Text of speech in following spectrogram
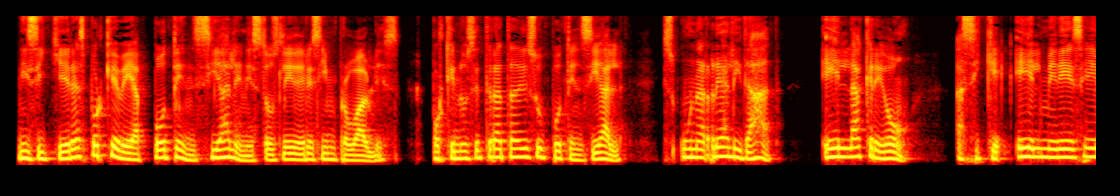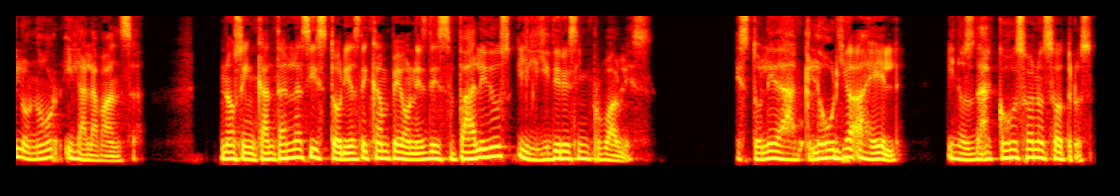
Ni siquiera es porque vea potencial en estos líderes improbables, porque no se trata de su potencial, es una realidad. Él la creó así que Él merece el honor y la alabanza. Nos encantan las historias de campeones desválidos y líderes improbables. Esto le da gloria a Él, y nos da gozo a nosotros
